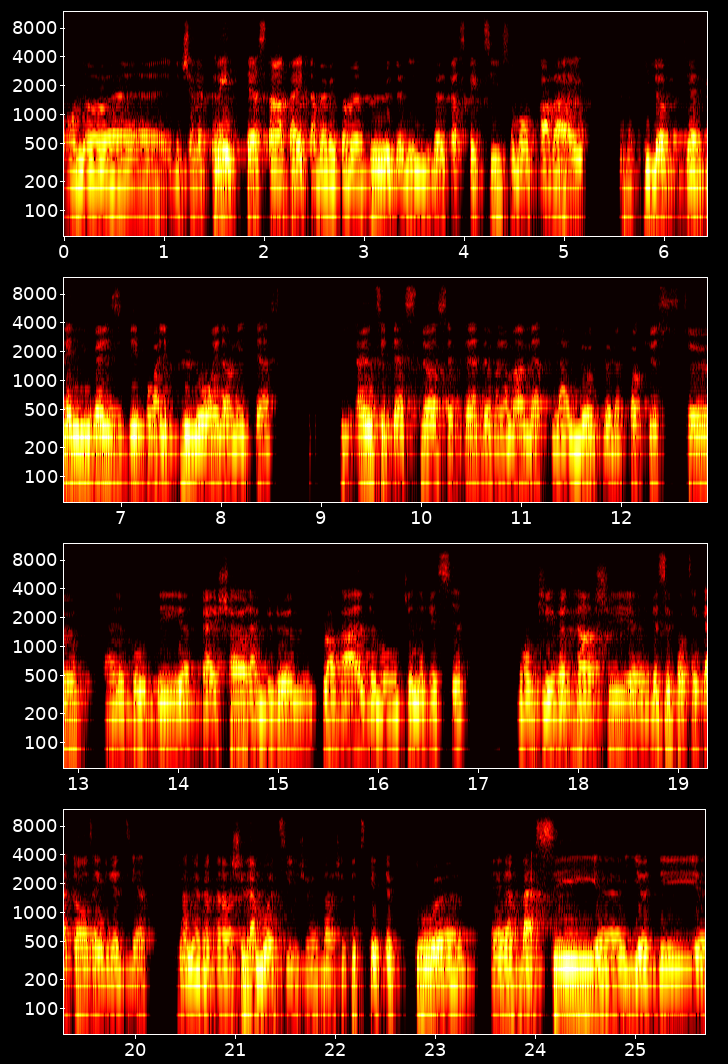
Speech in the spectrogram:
on a, euh, j'avais plein de tests en tête, ça m'avait comme un peu donné une nouvelle perspective sur mon travail. Euh, puis là, j'avais plein de nouvelles idées pour aller plus loin dans mes tests. Puis un de ces tests-là, c'était de vraiment mettre la loupe, le focus sur le côté fraîcheur, agrumes, floral de mon gin récif. Donc, j'ai retranché, récif contient 14 ingrédients. J'en ai retranché la moitié. J'ai retranché tout ce qui était plutôt herbacé, iodé,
